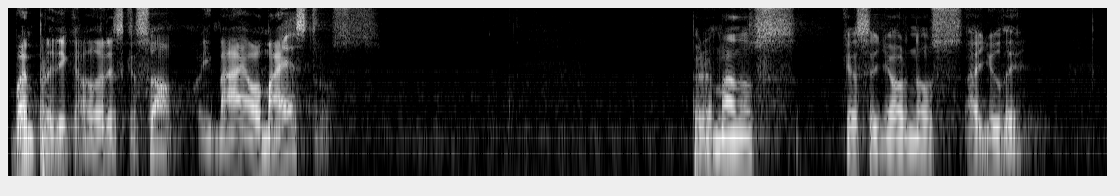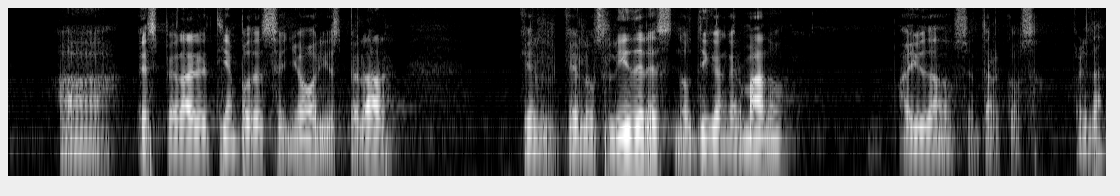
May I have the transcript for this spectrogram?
buen predicadores que son, o maestros. Pero hermanos, que el Señor nos ayude a esperar el tiempo del Señor y esperar que, los líderes nos digan, hermano, ayúdanos en tal cosa, ¿verdad?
